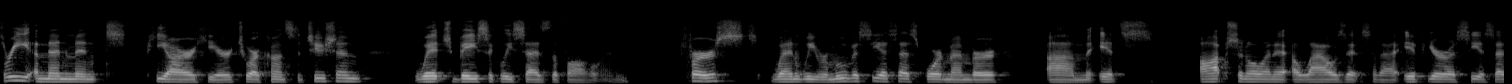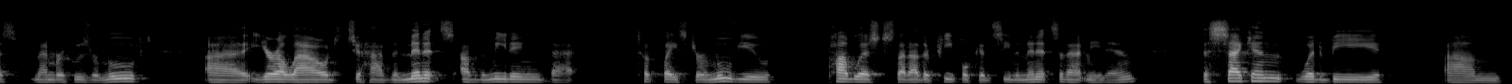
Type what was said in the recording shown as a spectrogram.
three amendment PR here to our constitution, which basically says the following. First, when we remove a CSS board member, um, it's optional and it allows it so that if you're a CSS member who's removed, uh, you're allowed to have the minutes of the meeting that took place to remove you published so that other people could see the minutes of that meeting. The second would be um,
